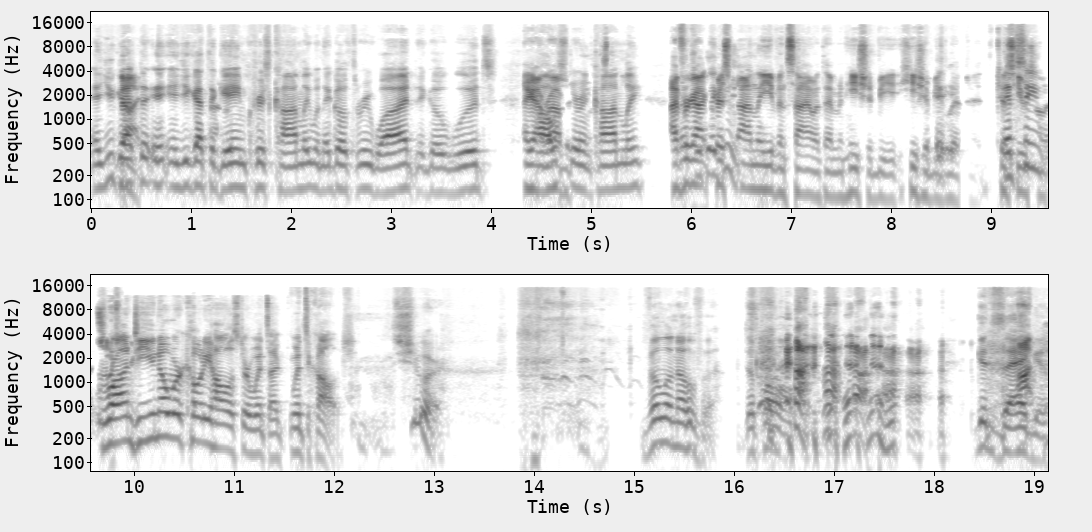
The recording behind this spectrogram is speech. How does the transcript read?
And you got the and you got the game Chris Conley when they go three wide, they go Woods I got Hollister Robert. and Conley. I That's forgot Chris do. Conley even signed with them, and he should be he should be And- limited and because he was see, on the Ron, do you know where Cody Hollister went to went to college? Sure. Villanova, DePaul, Gonzaga.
